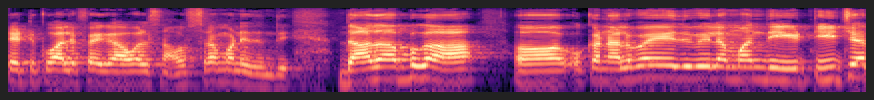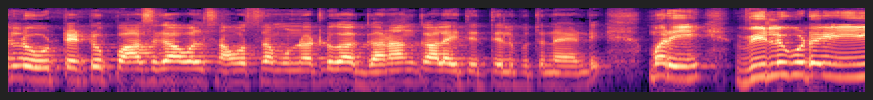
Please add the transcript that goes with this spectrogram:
టెట్ క్వాలిఫై కావాల్సిన అవసరం అనేది ఉంది. దాదాపుగా ఒక నలభై ఐదు వేల మంది టీచర్లు టెట్ పాస్ కావాల్సిన అవసరం ఉన్నట్లుగా గణాంకాలు అయితే తెలుపుతున్నాయండి. మరి వీళ్ళు కూడా ఈ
